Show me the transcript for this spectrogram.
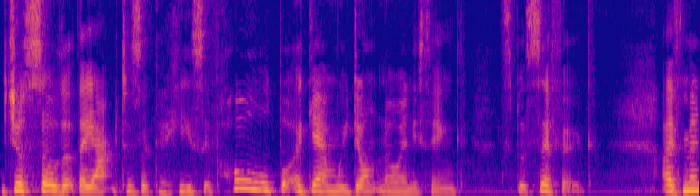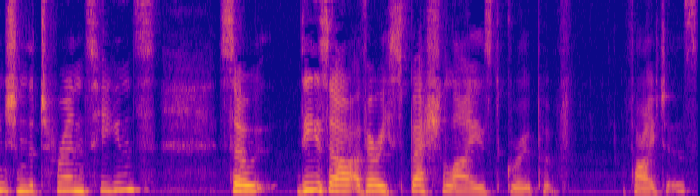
just so that they act as a cohesive whole but again we don't know anything specific. I've mentioned the tarentines so these are a very specialized group of fighters.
